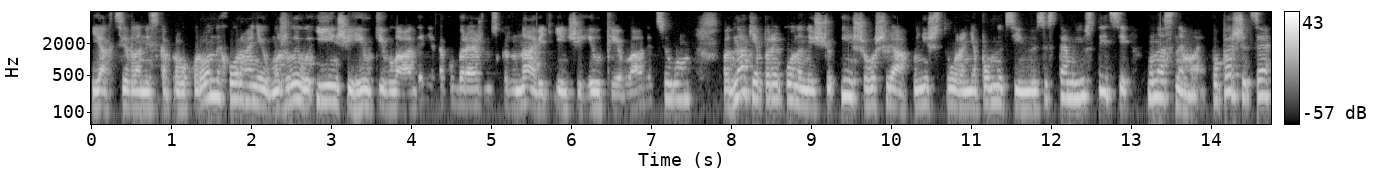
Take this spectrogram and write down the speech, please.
як ціла низка правоохоронних органів, можливо, і інші гілки влади. Я так обережно скажу, навіть інші гілки влади в цілому. Однак я переконаний, що іншого шляху ніж створення повноцінної системи юстиції у нас немає. По перше, це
